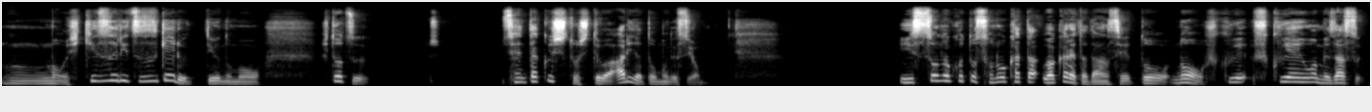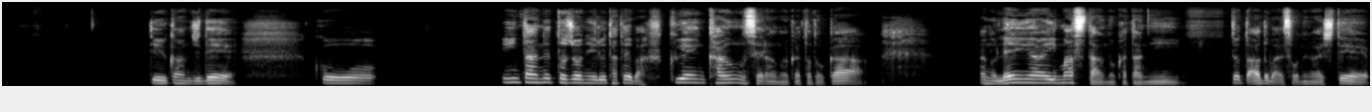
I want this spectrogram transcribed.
うん、もう引きずり続けるっていうのも、一つ選択肢としてはありだと思うんですよ。いっそのことその方、別れた男性との復縁を目指す。っていう感じで、こう、インターネット上にいる、例えば復縁カウンセラーの方とか、あの恋愛マスターの方に、ちょっとアドバイスお願いして、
